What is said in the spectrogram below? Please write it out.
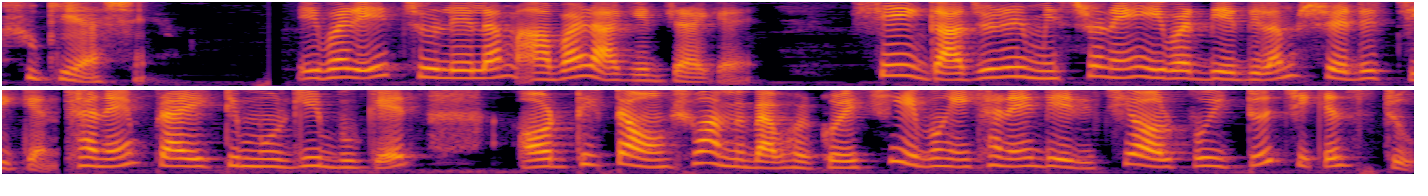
শুকিয়ে আসে। এবারে চলে এলাম আবার আগের জায়গায়। সেই গাজরের মিশ্রণে এবার দিয়ে দিলাম শ্রেডেড চিকেন এখানে প্রায় একটি মুরগির বুকের অর্ধেকটা অংশ আমি ব্যবহার করেছি এবং এখানে দিয়ে দিচ্ছি অল্প একটু চিকেন স্টু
